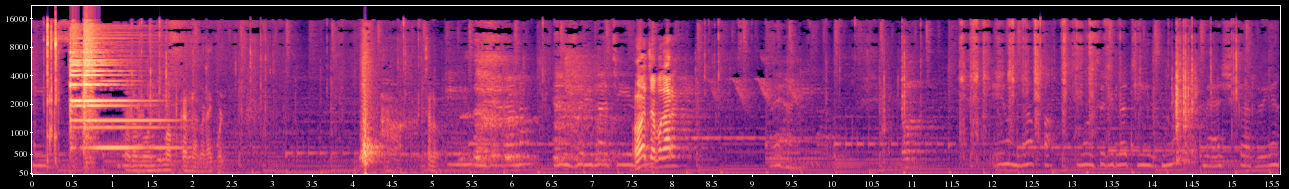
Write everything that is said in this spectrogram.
ਚੀਜ਼ ਥੋੜਾ ਵੋਲਿਊਮ ਅਪ ਕਰਨਾ ਪੈਣਾ ਇੱਕ ਮਿੰਟ। ਹਾਂ, ਚਲੋ। ਇਹ ਹੁੰਦਾ ਨਾ ਮੋਜ਼ਰੀਲਾ ਚੀਜ਼ ਓ ਚੁੱਪ ਕਰ। ਇਹ ਹੁੰਦਾ ਆਪਾਂ ਮੋਜ਼ਰੀਲਾ ਚੀਜ਼ ਨੂੰ ਮੈਸ਼ ਕਰ ਰਹੇ ਹਾਂ।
